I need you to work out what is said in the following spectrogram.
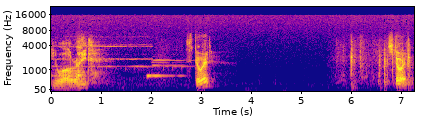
You all right? Stuart? Stuart?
